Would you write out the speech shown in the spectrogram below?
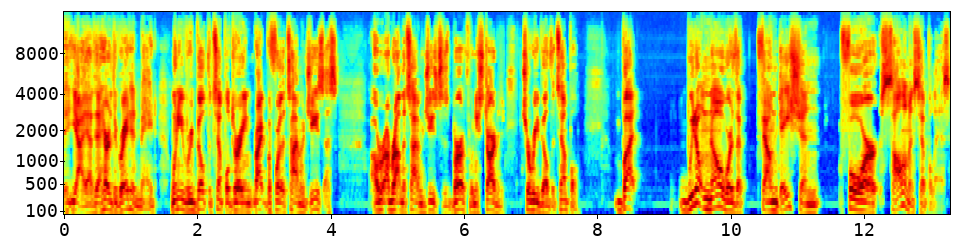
Yeah, yeah, that Herod the Great had made when he rebuilt the temple during right before the time of Jesus, around the time of Jesus' birth, when he started to rebuild the temple. But we don't know where the foundation for Solomon's temple is.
